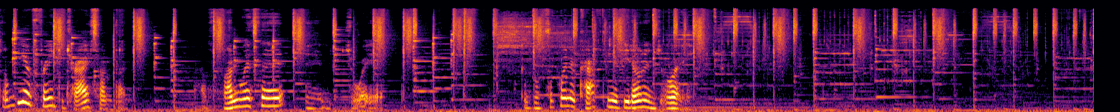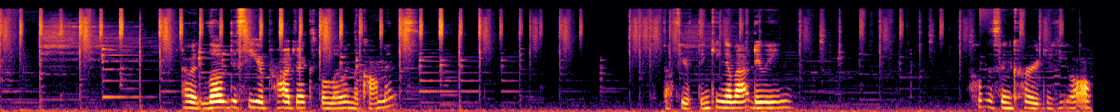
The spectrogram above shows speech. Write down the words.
don't be afraid to try something. Have fun with it and enjoy it. What's the point of crafting if you don't enjoy? I would love to see your projects below in the comments. Stuff you're thinking about doing. Hope this encourages you all.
